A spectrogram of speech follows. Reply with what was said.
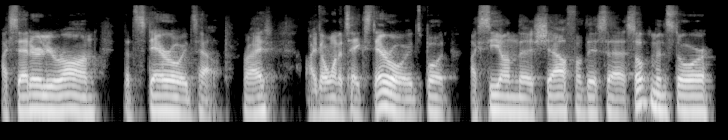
I said earlier on that steroids help, right? I don't want to take steroids, but I see on the shelf of this uh, supplement store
